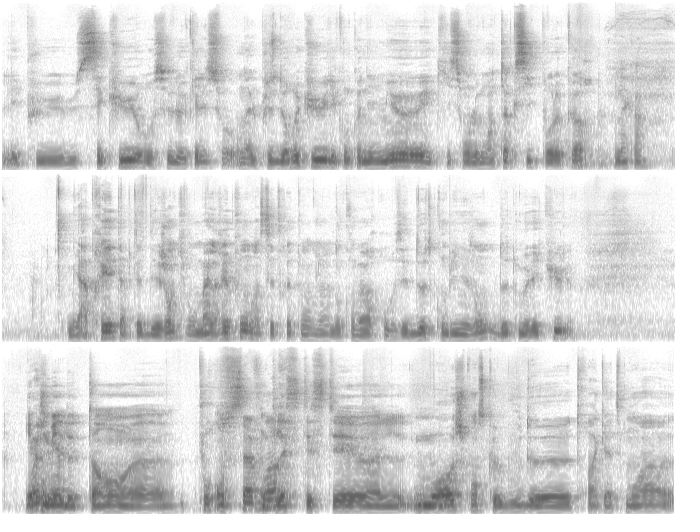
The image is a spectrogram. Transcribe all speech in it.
les plus sécures ou ceux lesquels on a le plus de recul et qu'on connaît le mieux et qui sont le moins toxiques pour le corps. D'accord. Mais après, tu as peut-être des gens qui vont mal répondre à ces traitements-là, donc on va leur proposer d'autres combinaisons, d'autres molécules. Il y a combien de temps euh, Pour on, on savoir. te laisse tester euh, Moi, je pense qu'au bout de 3-4 mois, euh,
